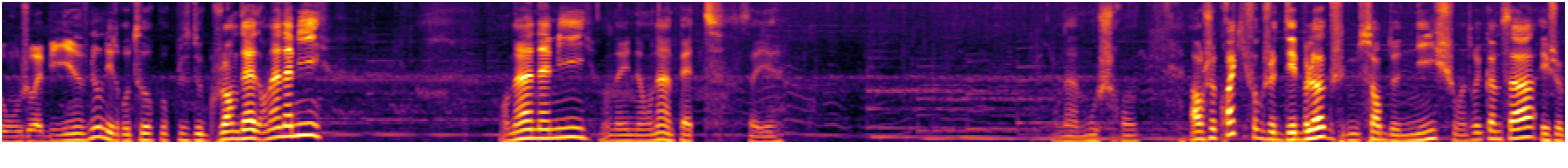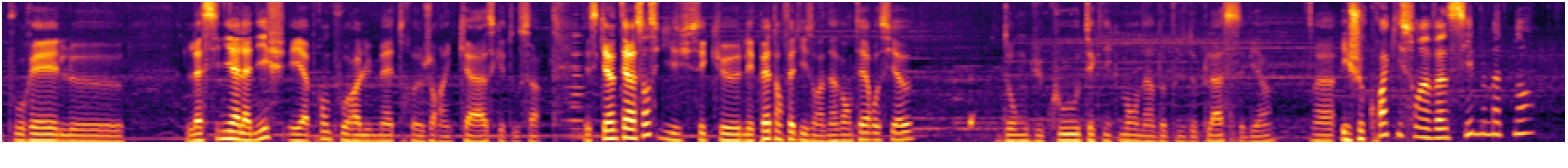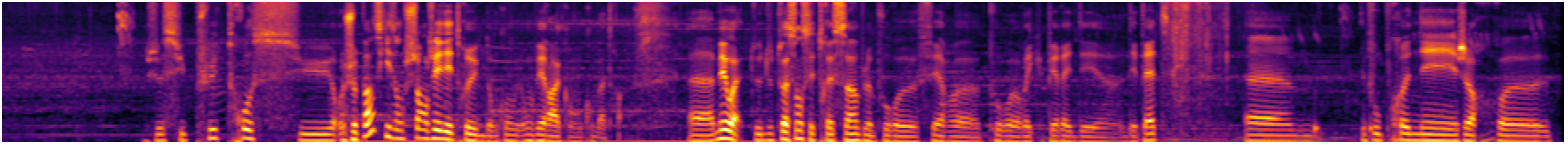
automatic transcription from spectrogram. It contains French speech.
Bonjour et bienvenue, on est de retour pour plus de Grounded. On a un ami On a un ami, on a, un pet, ça y est. On a un moucheron. Alors je crois qu'il faut que je débloque une sorte de niche ou un truc comme ça, et je pourrais le l'assigner à la niche, et après on pourra lui mettre euh, genre un casque et tout ça. Et ce qui est intéressant, c'est que les pets, en fait, ils ont un inventaire aussi à eux. Donc du coup, techniquement, on a un peu plus de place, c'est bien. Euh, et je crois qu'ils sont invincibles maintenant Je suis plus trop sûr. Je pense qu'ils ont changé des trucs, donc on, verra quand on combattra. Euh, mais ouais, de, toute façon c'est très simple pour euh, faire pour récupérer des, des pets. vous prenez genre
